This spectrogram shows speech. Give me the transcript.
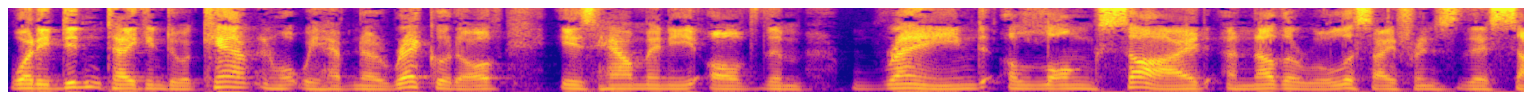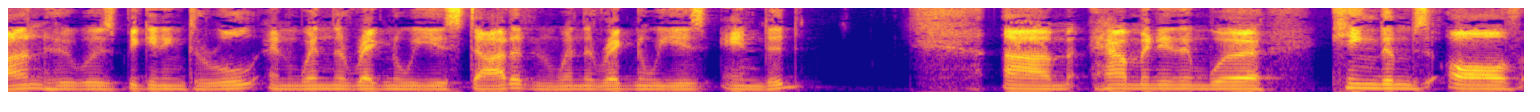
What he didn't take into account and what we have no record of is how many of them reigned alongside another ruler, say, for instance, their son who was beginning to rule, and when the regnal years started and when the regnal years ended. Um, how many of them were kingdoms of,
